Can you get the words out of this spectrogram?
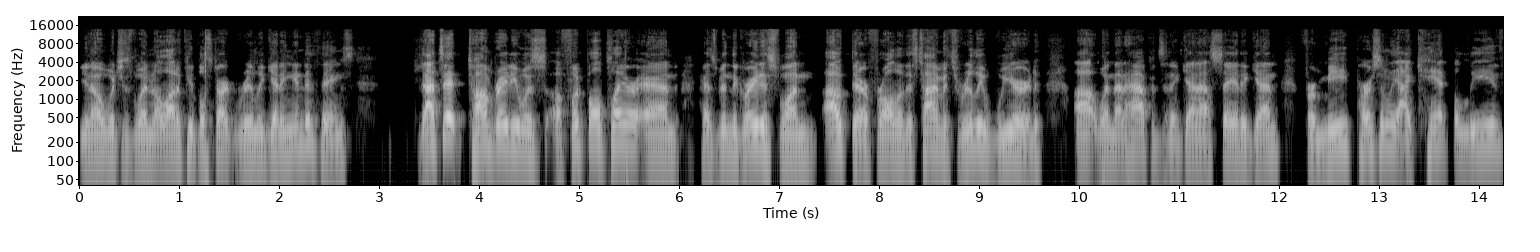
you know, which is when a lot of people start really getting into things. That's it. Tom Brady was a football player and has been the greatest one out there for all of this time. It's really weird uh, when that happens. And again, I'll say it again. For me personally, I can't believe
